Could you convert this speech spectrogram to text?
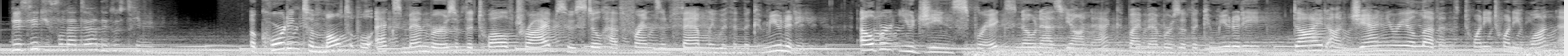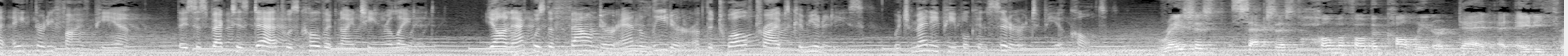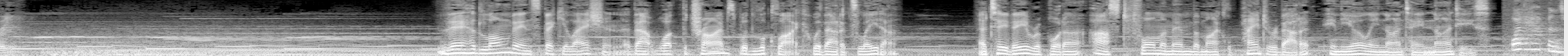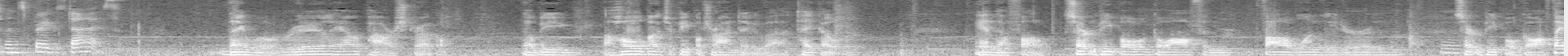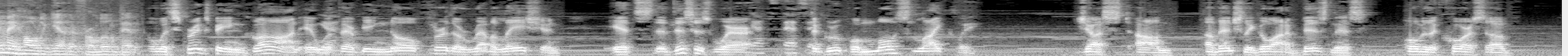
Décès du fondateur des 12 tribus. According to multiple ex members of the 12 tribes who still have friends and family within the community, Elbert Eugene Spriggs, known as Yanek by members of the community, died on January 11, 2021 at 8:35 p.m. They suspect his death was COVID-19 related. Yanek was the founder and leader of the 12 tribes communities, which many people consider to be a cult. Racist, sexist, homophobic cult leader dead at 83. There had long been speculation about what the tribes would look like without its leader. A TV reporter asked former member Michael Painter about it in the early 1990s. What happens when Spriggs dies? They will really have a power struggle. There'll be a whole bunch of people trying to uh, take over, and they'll fall. Certain people go off and follow one leader, and mm. certain people go off. They may hold together for a little bit. With Spriggs being gone, and yeah. with there being no further revelation, it's that this is where that's, that's the group will most likely just um, eventually go out of business over the course of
